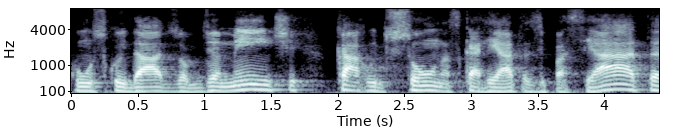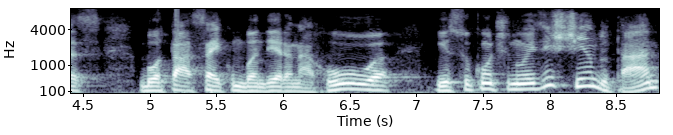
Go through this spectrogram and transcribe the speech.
com os cuidados, obviamente, carro de som nas carreatas e passeatas, botar sair com bandeira na rua, isso continua existindo, tá?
